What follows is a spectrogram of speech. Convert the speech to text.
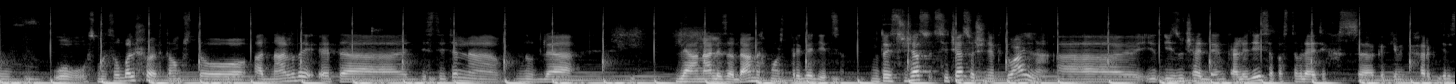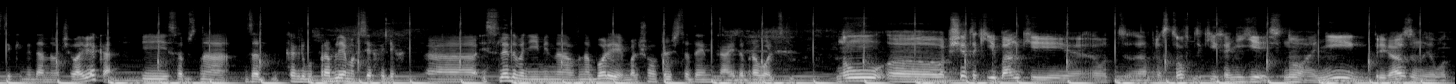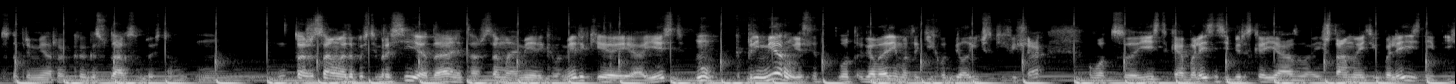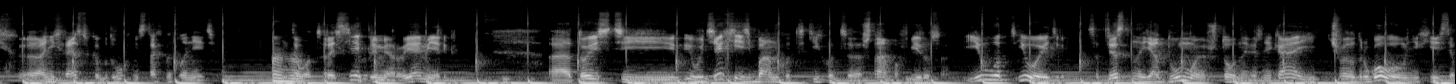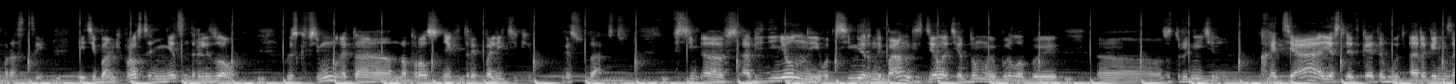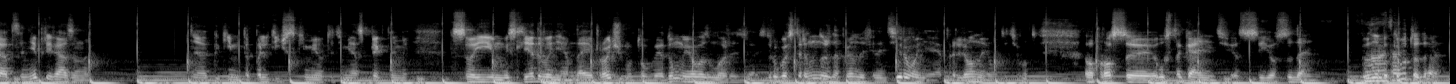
о, смысл большой в том, что однажды это действительно ну, для, для анализа данных может пригодиться. Ну, то есть сейчас, сейчас очень актуально э, изучать ДНК людей, сопоставлять их с какими-то характеристиками данного человека. И, собственно, за, как бы проблема всех этих э, исследований именно в наборе большого количества ДНК и добровольцев. Ну, э, вообще такие банки, вот образцов таких они есть, но они привязаны, вот, например, к государству. То есть там ну, та же самая, допустим, Россия, да, и та же самая Америка. В Америке есть, ну, к примеру, если вот говорим о таких вот биологических вещах, вот есть такая болезнь сибирская язва, и штаммы этих болезней, их, они хранятся только в двух местах на планете. Uh-huh. Это вот Россия, к примеру, и Америка. А, то есть и, и у тех есть банк вот таких вот э, штампов вирусов, и вот и у этих. Соответственно, я думаю, что наверняка и чего-то другого у них есть образцы. Эти банки просто не централизованы. Плюс ко всему, это вопрос некоторой политики государств. Все, э, объединенный вот Всемирный банк сделать, я думаю, было бы э, затруднительно. Хотя, если какая-то будет организация не привязана какими-то политическими вот этими аспектами к своим исследованиям, да, и прочему, то я думаю, ее возможно сделать. С другой стороны, нужно определенное финансирование, определенные вот эти вот вопросы устаканить с ее созданием. Было ну, бы круто, да.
